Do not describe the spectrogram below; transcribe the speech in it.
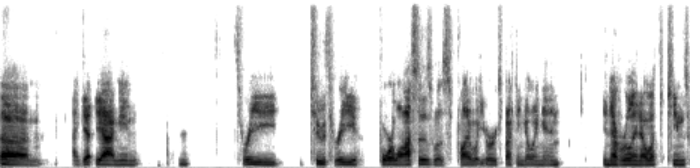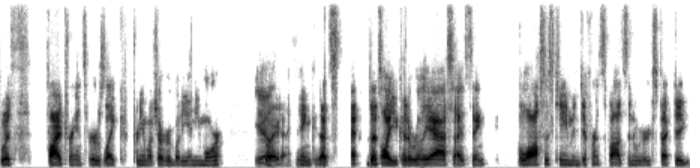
Um, I get, yeah. I mean, three, two, three, four losses was probably what you were expecting going in. You never really know what the teams with five transfers like pretty much everybody anymore. Yeah. But I think that's that's all you could have really asked. I think the losses came in different spots than we were expecting.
